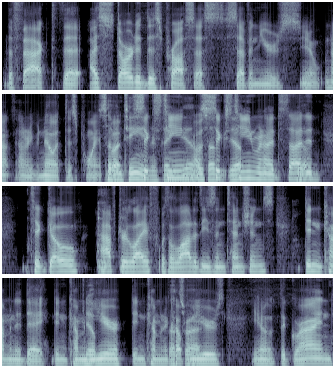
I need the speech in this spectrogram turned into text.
the fact that I started this process seven years. You know, not I don't even know at this point, 17, I but think, sixteen. yeah, I was seven- yep. sixteen when I decided to go after life with a lot of these intentions didn't come in a day, didn't come in Yep. a year, didn't come in a That's couple right. of years. You know, the grind.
